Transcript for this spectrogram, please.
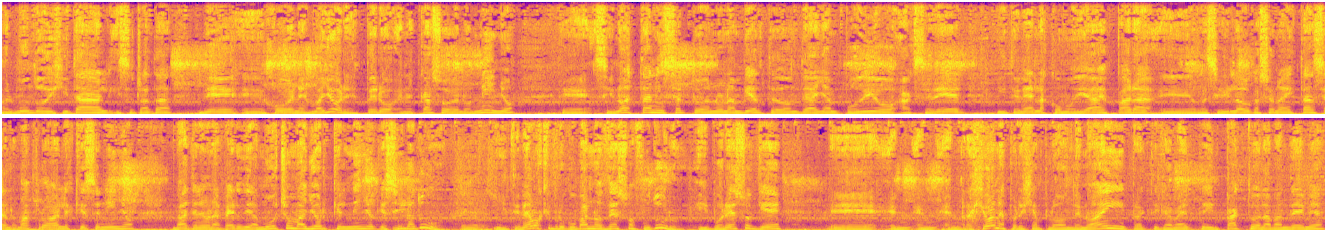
al mundo digital y se trata de eh, jóvenes mayores, pero en el caso de los niños, eh, si no están insertos en un ambiente donde hayan podido acceder y tener las comodidades para eh, recibir la educación a distancia, lo más probable es que ese niño va a tener una pérdida mucho mayor que el niño que sí lo tuvo. Y tenemos que preocuparnos de eso a futuro. Y por eso que en regiones, por ejemplo, donde no hay prácticamente impacto de la pandemia,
